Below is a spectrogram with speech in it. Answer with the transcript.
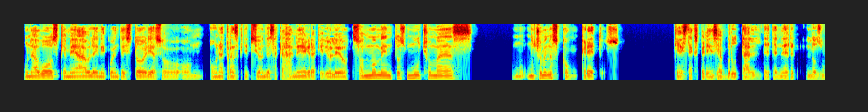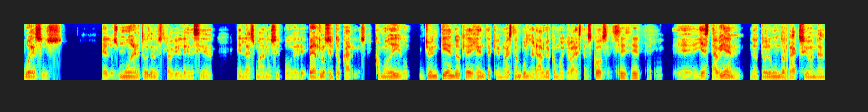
una voz que me habla y me cuenta historias o, o, o una transcripción de esa caja negra que yo leo, son momentos mucho más, mucho menos concretos que esta experiencia brutal de tener los huesos de los muertos de nuestra violencia en las manos y poder verlos y tocarlos. Como digo, yo entiendo que hay gente que no es tan vulnerable como yo a estas cosas. Sí, sí, pero... Eh, y está bien, no todo el mundo reacciona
